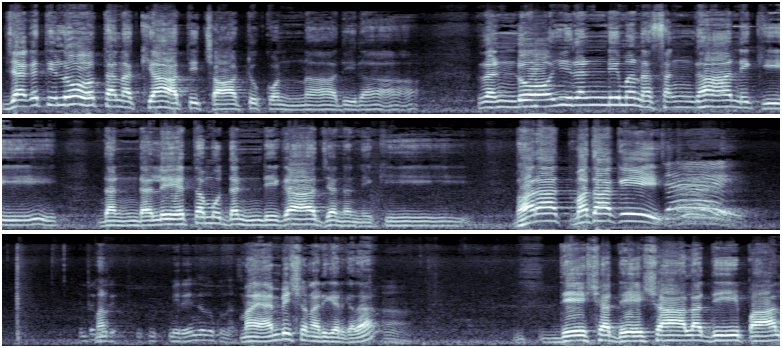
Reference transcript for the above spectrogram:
జగతిలో తన ఖ్యాతి చాటుకొన్నాదిరా రెండోయి రండి మన సంఘానికి దండలేతము దండిగా జననికి. భారత్ మతాకి. మీరు- చదువుకున్నారు? మా అంబిషన్ అడిగారు కదా. దేశ దేశాల దీపాలారిపోయిన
